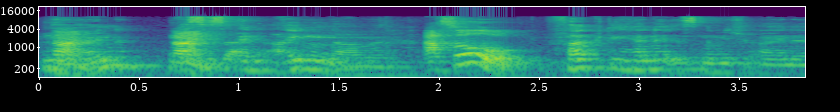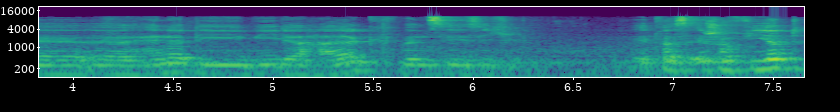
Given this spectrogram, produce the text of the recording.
Nein. Nein, das ist ein Eigenname. Ach so. Fuck die Henne ist nämlich eine äh, Henne, die wie der Hulk, wenn sie sich etwas echauffiert,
